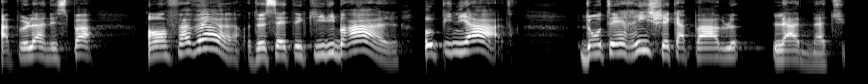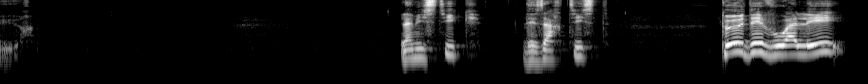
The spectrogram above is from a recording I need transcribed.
appela, n'est-ce pas, en faveur de cet équilibrage opiniâtre dont est riche et capable la nature. La mystique des artistes peut dévoiler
